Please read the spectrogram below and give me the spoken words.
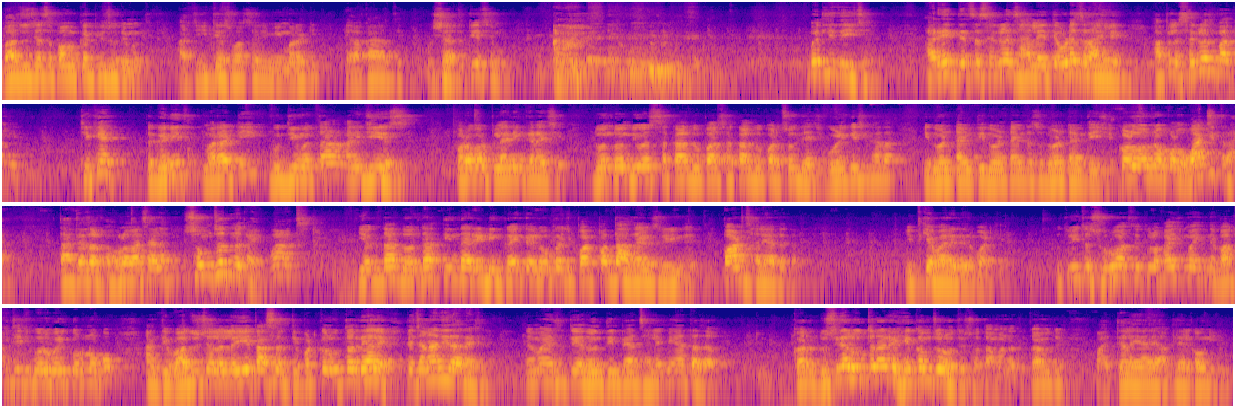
बाजूच्याचं पाहून कन्फ्यूज होते मग. आता इतिहास वाचायला मी मराठी याला काय अर्थ हुशार तर तेच आहे मग. बदली द्यायची. अरे त्याचं सगळं झालंय तेवढंच राहिले आपलं सगळंच बाकी आहे. ठीक आहे? तर गणित मराठी बुद्धिमत्ता आणि जी एस बरोबर प्लॅनिंग करायची. दोन दोन दिवस सकाळ दुपार सकाळ दुपार चूल द्यायची. गोळी कशी खाता? ही दोन टाइम ती दोन टाइम तसं दोन टाइम द्यायची कळो न कळो वाचित राहा. तात्याचा ढोकळा वाचायला समजत न काय वाच. एकदा दोनदा तीनदा रिडिंग काही काही लोकांची पाच पाच दहा हजार रिडिंग आहे पाठ झाले आता तर. इतक्या भारी त्यानं पाठ केलं. तू इथं सुरुवात आहे तुला काहीच माहीत नाही. बाकी त्याची बरोबरी करू नको. आणि ते बाजूच्याला लय येत असेल ते पटकन उत्तर द्यायला त्याच्या नादी लागायचं. त्यामुळे असं तुझ्या दोन तीन बॅच झाले मी आता जाऊ. कारण दुसऱ्याला उत्तर आले हे कमजोर होते स्वतः मनात. काय होते त्याला यायला आपल्याला काऊन येईल?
